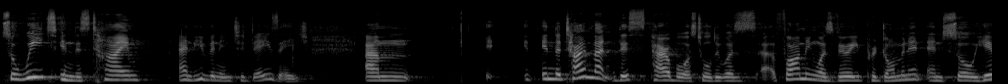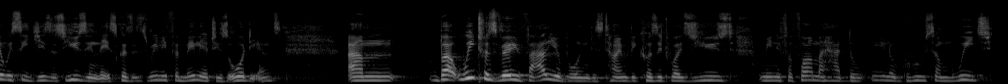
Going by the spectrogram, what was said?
So, wheat in this time, and even in today's age, um, in the time that this parable was told, it was uh, farming was very predominant, and so here we see Jesus using this because it's really familiar to his audience. Um, but wheat was very valuable in this time because it was used. I mean, if a farmer had the, you know, grew some wheat,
